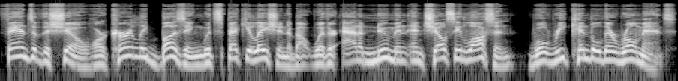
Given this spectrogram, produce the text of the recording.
Fans of the show are currently buzzing with speculation about whether Adam Newman and Chelsea Lawson will rekindle their romance.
